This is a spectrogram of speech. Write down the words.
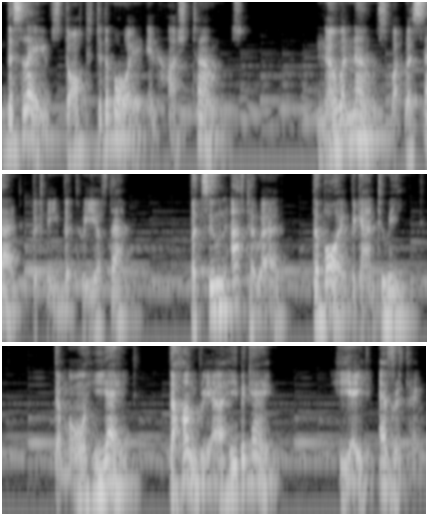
the slaves talked to the boy in hushed tones. No one knows what was said between the three of them, but soon afterward the boy began to eat. The more he ate, the hungrier he became. He ate everything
